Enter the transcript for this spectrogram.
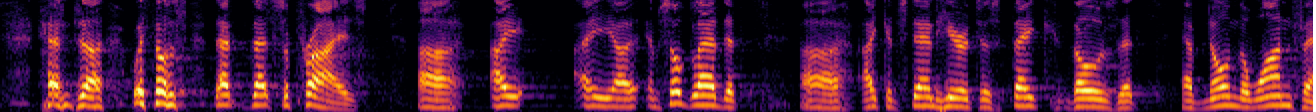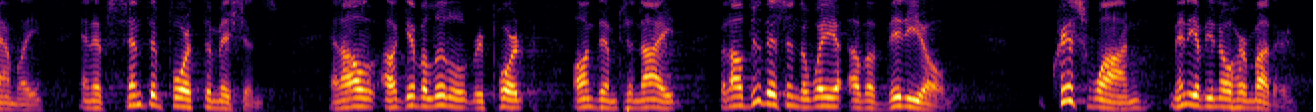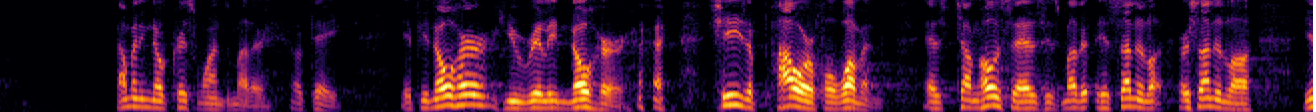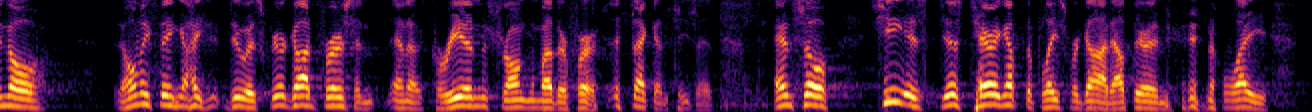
and uh, with those that that surprise, uh, I I uh, am so glad that uh, I could stand here to thank those that have known the Wan family and have sent them forth to missions. And I'll I'll give a little report on them tonight, but I'll do this in the way of a video. Chris Wan, many of you know her mother. How many know Chris Wan's mother? Okay. If you know her, you really know her. She's a powerful woman. As Chung Ho says, his mother, his son-in-law, her son-in-law, you know, the only thing I do is fear God first and, and a Korean strong mother first, second, she says. And so she is just tearing up the place for God out there in, in Hawaii.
